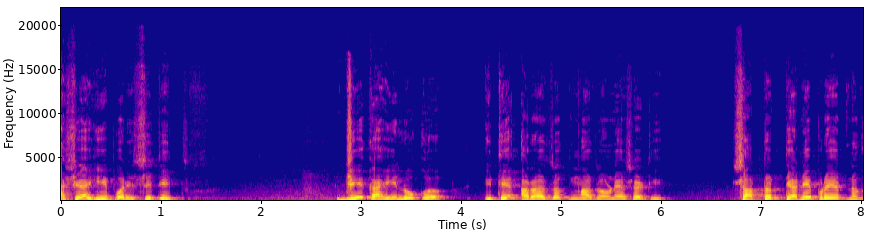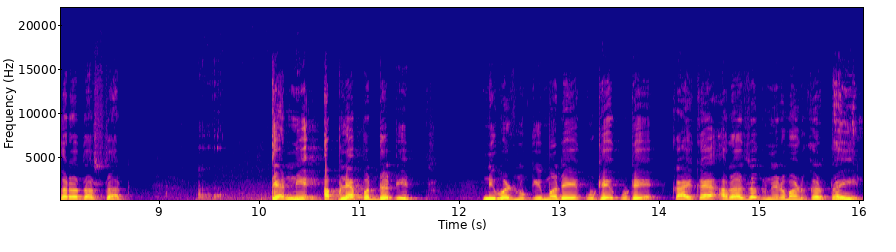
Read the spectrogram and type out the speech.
अशाही परिस्थितीत जे काही लोक इथे अराजक माजवण्यासाठी सातत्याने प्रयत्न करत असतात त्यांनी आपल्या पद्धतीत निवडणुकीमध्ये कुठे कुठे काय काय अराजक निर्माण करता येईल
